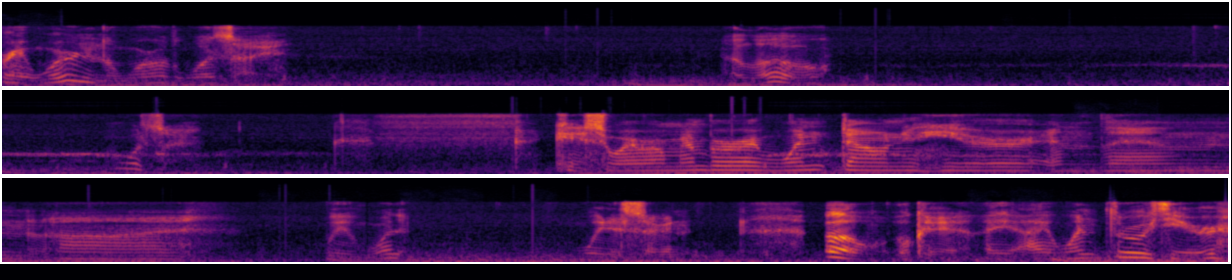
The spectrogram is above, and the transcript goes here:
Right, where in the world was I? Hello? What was I? Okay, so I remember I went down here and then Uh, wait, what? Wait a second. Oh, okay. I, I went through here,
